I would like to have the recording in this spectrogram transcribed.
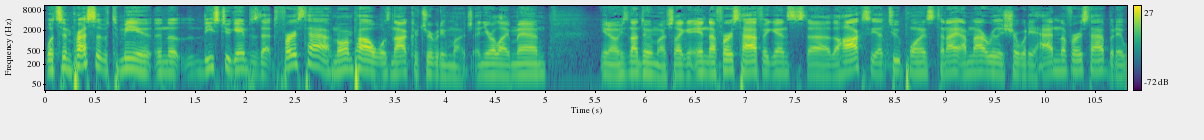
what's impressive to me in the, these two games is that first half, Norm Powell was not contributing much, and you're like, man, you know, he's not doing much. Like in the first half against uh, the Hawks, he had two points. Tonight, I'm not really sure what he had in the first half, but it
